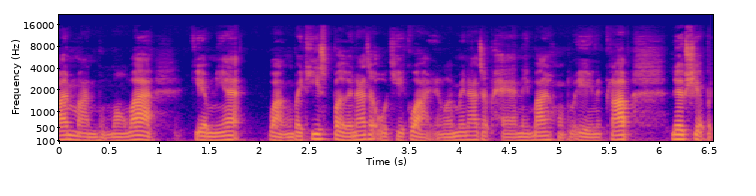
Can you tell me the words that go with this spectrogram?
บ้านมัน ผมมองว่าเกมนี้ หวังไปที่สเปอร์น่าจะโอเคกว่าอย่างน้อยไม่น่าจะแพ้ในบ้านของตัวเองนะครับเลือกเชียร์ไป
